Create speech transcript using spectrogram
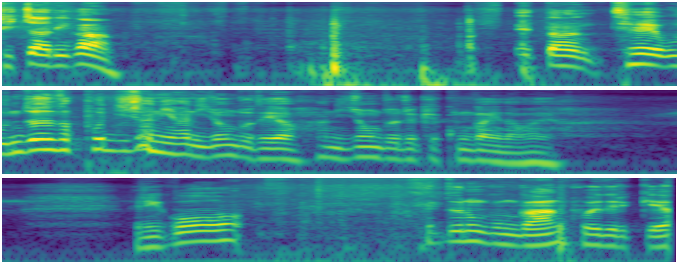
뒷자리가 일단 제 운전석 포지션이 한 이 정도 돼요. 한 이 정도 이렇게 공간이 나와요. 그리고 해두는 공간 보여드릴게요.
